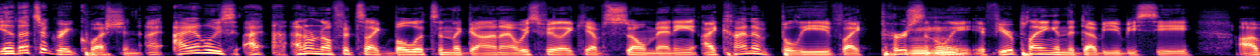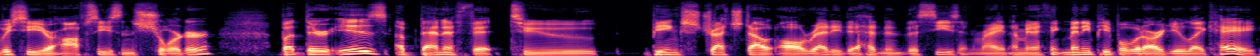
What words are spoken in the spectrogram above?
Yeah, that's a great question. I, I always I, I don't know if it's like bullets in the gun. I always feel like you have so many. I kind of believe like personally, mm-hmm. if you're playing in the WBC, obviously your off season's shorter, but there is a benefit to being stretched out already to head into the season, right? I mean, I think many people would argue like, hey,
